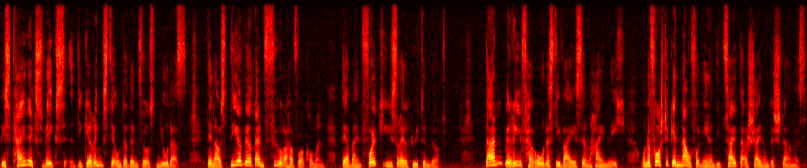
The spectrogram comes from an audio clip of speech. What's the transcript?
bist keineswegs die geringste unter den Fürsten Judas, denn aus dir wird ein Führer hervorkommen, der mein Volk Israel hüten wird. Dann berief Herodes die Weisen heimlich und erforschte genau von ihnen die Zeit der Erscheinung des Sternes.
